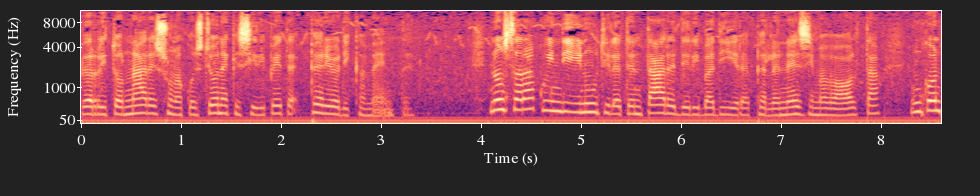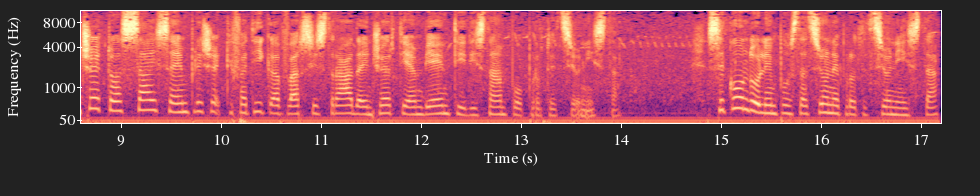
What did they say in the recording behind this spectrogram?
per ritornare su una questione che si ripete periodicamente. Non sarà quindi inutile tentare di ribadire per l'ennesima volta un concetto assai semplice che fatica a farsi strada in certi ambienti di stampo protezionista. Secondo l'impostazione protezionista,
